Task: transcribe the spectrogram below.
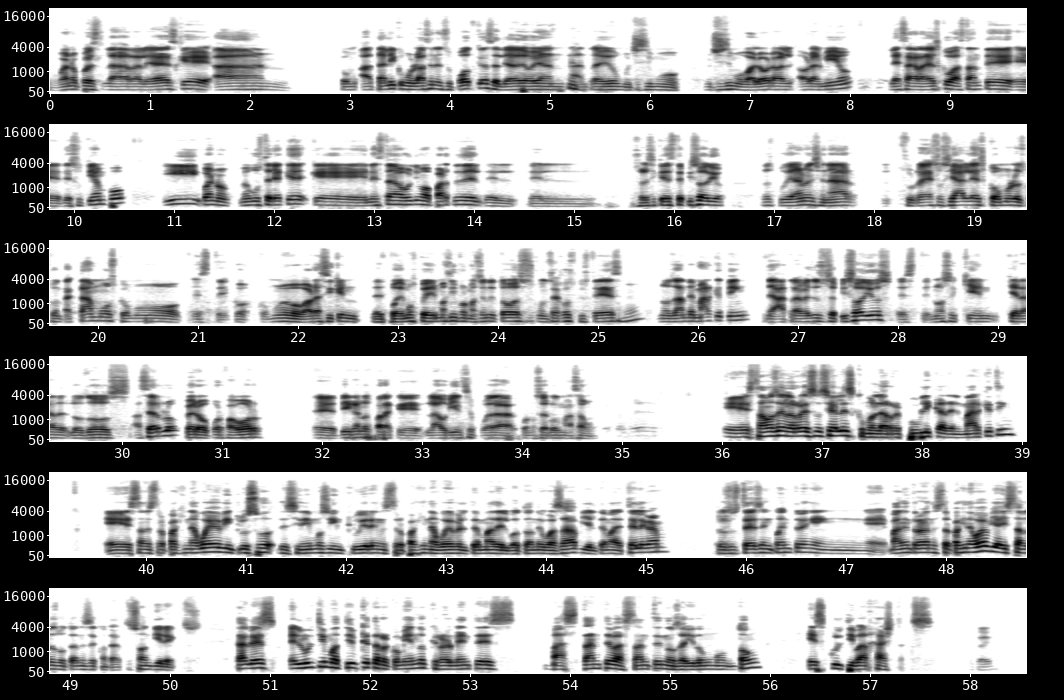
Bueno, pues la realidad es que han, tal y como lo hacen en su podcast, el día de hoy han, han traído muchísimo, muchísimo valor ahora al mío. Les agradezco bastante eh, de su tiempo. Y bueno, me gustaría que, que en esta última parte del, del, del pues que de este episodio, nos pudieran mencionar sus redes sociales, cómo los contactamos, cómo, este, cómo ahora sí que les podemos pedir más información de todos esos consejos que ustedes nos dan de marketing a través de sus episodios. Este, no sé quién quiera de los dos hacerlo, pero por favor eh, díganos para que la audiencia pueda conocerlos más aún. Eh, estamos en las redes sociales como la República del Marketing. Eh, está nuestra página web, incluso decidimos incluir en nuestra página web el tema del botón de WhatsApp y el tema de Telegram. Entonces ustedes encuentren en, eh, van a entrar a nuestra página web y ahí están los botones de contacto, son directos. Tal vez el último tip que te recomiendo, que realmente es bastante, bastante, nos ayuda un montón, es cultivar hashtags.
